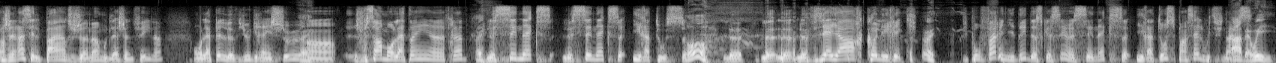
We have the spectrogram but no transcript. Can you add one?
en général, c'est le père du jeune homme ou de la jeune fille. Là. On l'appelle le vieux grincheux. je vous sors mon latin, euh, Fred? Le senex, le senex iratus. Oh! Le, le, vieillard colérique. Puis pour faire une idée de ce que c'est un senex iratus, pensez à Louis de Funès. Ah, ben oui.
